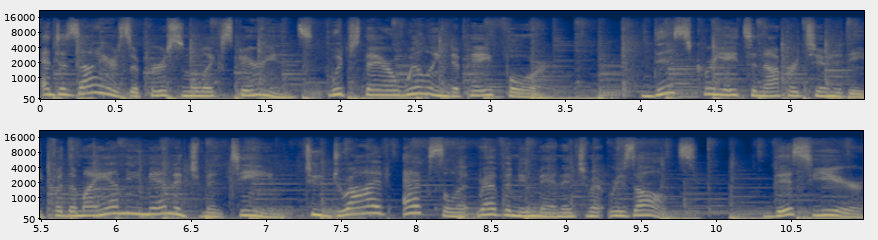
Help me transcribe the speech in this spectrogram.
and desires a personal experience, which they are willing to pay for. This creates an opportunity for the Miami management team to drive excellent revenue management results. This year,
